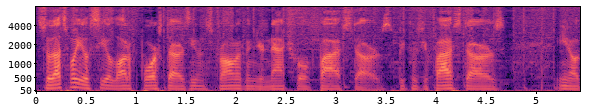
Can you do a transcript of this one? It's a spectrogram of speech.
So that's why you'll see a lot of four stars even stronger than your natural five stars because your five stars you know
